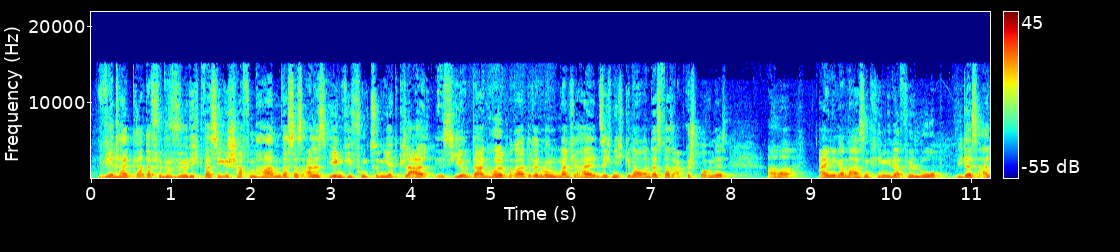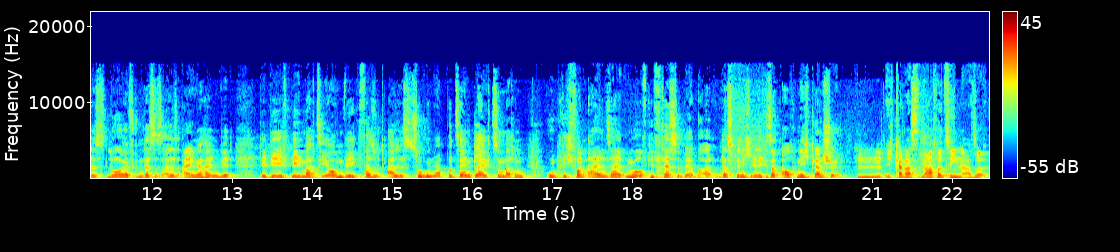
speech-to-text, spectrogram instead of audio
wird halt gerade dafür gewürdigt, was sie geschaffen haben, dass das alles irgendwie funktioniert. Klar ist hier und da ein Holperer drin Mhm. und manche halten sich nicht genau an das, was abgesprochen ist. Aber einigermaßen kriegen die dafür Lob, wie das alles läuft und dass das alles eingehalten wird. Der DFB macht sich auf den Weg, versucht alles zu 100% gleich zu machen und kriegt von allen Seiten nur auf die Fresse verbal. Und das finde ich ehrlich gesagt auch nicht ganz schön. Hm, Ich kann das nachvollziehen. Also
